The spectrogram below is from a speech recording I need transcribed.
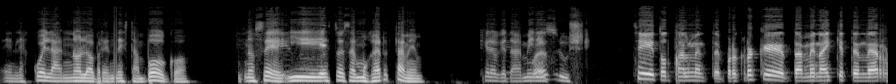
en la escuela no lo aprendes tampoco. No sé, y esto de ser mujer también. Creo que también pues, influye. Sí, totalmente, pero creo que también hay que tener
